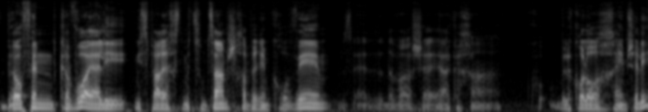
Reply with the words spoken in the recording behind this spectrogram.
באופן קבוע היה לי מספר יחסית מצומצם של חברים קרובים, זה, זה דבר שהיה ככה לכל אורך החיים שלי.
